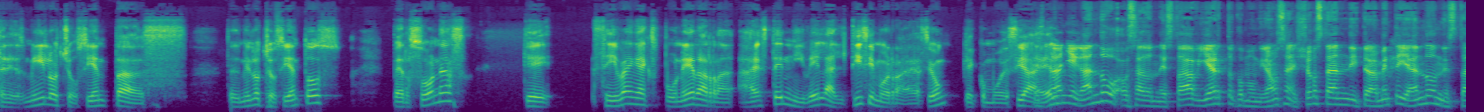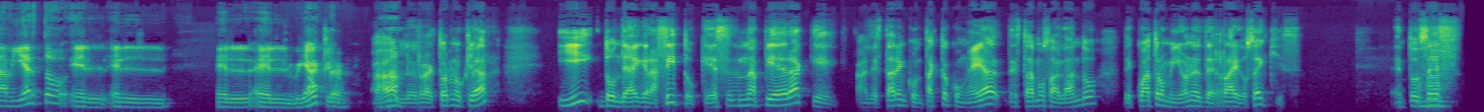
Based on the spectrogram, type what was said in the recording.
3.800, 3.800 personas que se iban a exponer a, este nivel altísimo de radiación, que como decía él. Están llegando, o sea, donde está abierto, como miramos en el show, están literalmente llegando donde está abierto el, el, el, el reactor. Ajá, el reactor nuclear. Y donde hay grafito, que es una piedra que al estar en contacto con ella, estamos hablando de 4 millones de rayos X. Entonces,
